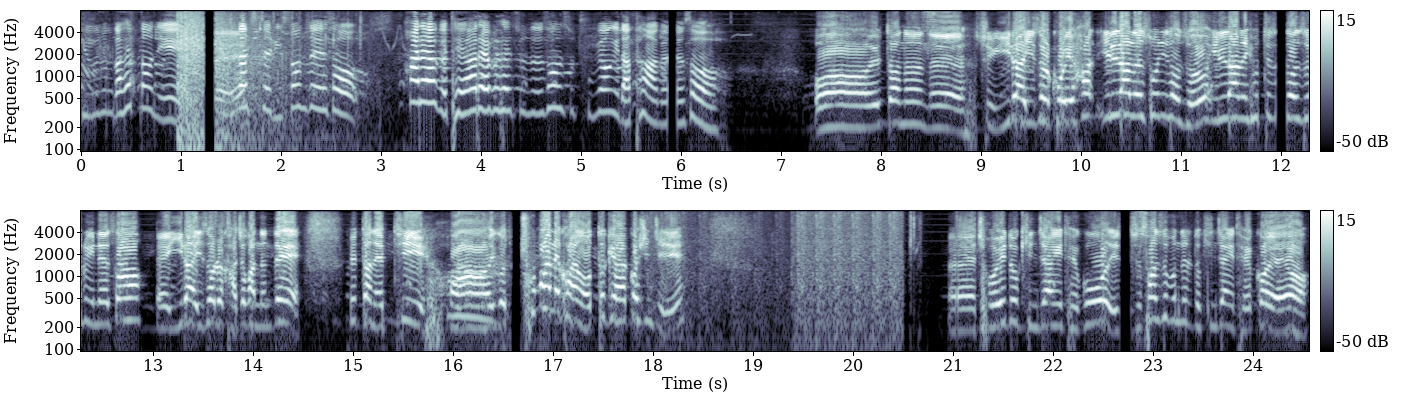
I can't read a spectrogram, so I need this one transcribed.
기우는가 했더니 네. 일단 진짜 리선즈에서 활약을 대활약을 해주는 선수 두 명이 나타나면서. 와 일단은 예, 지금 2라 이설 거의 한 1라는 소니 선수 1라는 효태 선수로 인해서 예, 2라 이설을 가져갔는데 일단 FT 와 이거 초반에 과연 어떻게 할 것인지. 예, 저희도 긴장이 되고 이제 선수분들도 긴장이 될 거예요.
